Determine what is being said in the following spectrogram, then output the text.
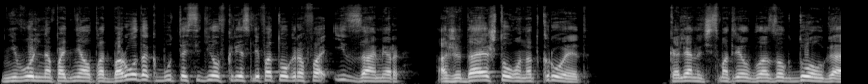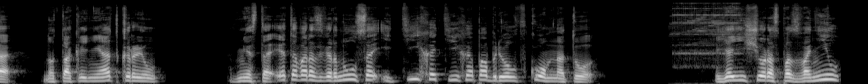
невольно поднял подбородок, будто сидел в кресле фотографа и замер, ожидая, что он откроет. Коляныч смотрел в глазок долго, но так и не открыл. Вместо этого развернулся и тихо-тихо побрел в комнату. Я еще раз позвонил,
